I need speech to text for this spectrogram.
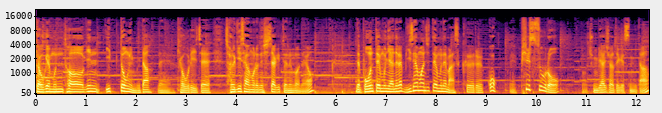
겨우의 문턱인 입동입니다. 네, 겨울이 이제 절기상으로는 시작이 되는 거네요. 근데 보온 때문이 아니라 미세먼지 때문에 마스크를 꼭 네, 필수로 준비하셔야 되겠습니다.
